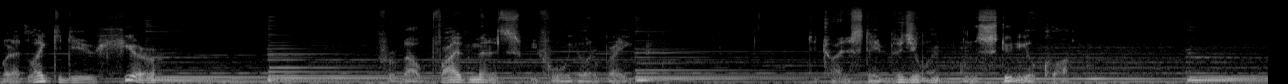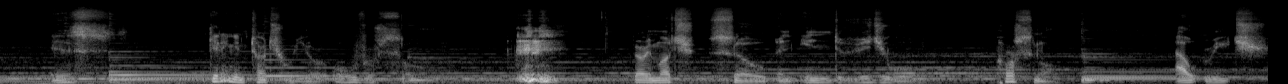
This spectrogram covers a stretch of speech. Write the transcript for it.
What I'd like to do here for about five minutes before we go to break to try to stay vigilant on the studio clock is getting in touch with your oversoul. Very much so an individual, personal outreach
